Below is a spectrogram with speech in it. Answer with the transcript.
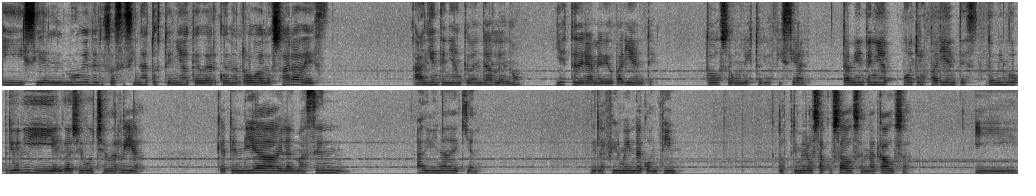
Y si el móvil de los asesinatos tenía que ver con el robo a los árabes, a alguien tenían que venderle, ¿no? Y este era medio pariente, todo según la historia oficial. También tenía otros parientes, Domingo Prioli y el gallego Echeverría, que atendía el almacén, adivina de quién, de la firma Indacontín, los primeros acusados en la causa y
